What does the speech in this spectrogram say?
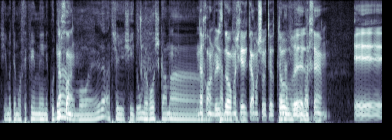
שאם אתם מוסיפים אה, נקודה, נכון. או, אה, אז ש- שידעו מראש כמה... נכון, כמה ולסגור מוסיפים. מחיר כמה שיותר כמה טוב אה, לכם. אה,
